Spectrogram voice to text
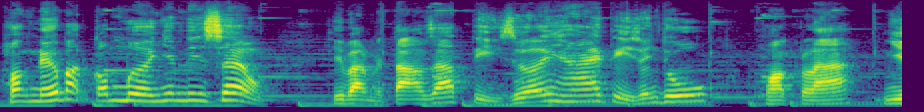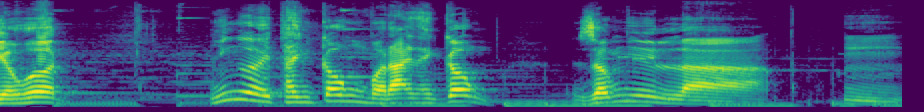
Hoặc nếu bạn có 10 nhân viên sale thì bạn phải tạo ra tỷ rưỡi 2 tỷ doanh thu hoặc là nhiều hơn. Những người thành công và đại thành công giống như là um,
